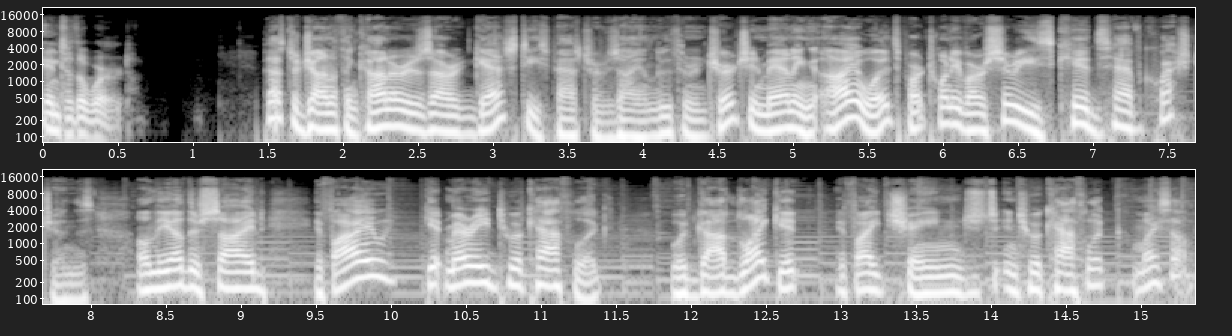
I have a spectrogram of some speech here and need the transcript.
into the Word. Pastor Jonathan Conner is our guest. He's pastor of Zion Lutheran Church in Manning, Iowa. It's part 20 of our series, Kids Have Questions. On the other side, if I get married to a Catholic, would God like it if I changed into a Catholic myself?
